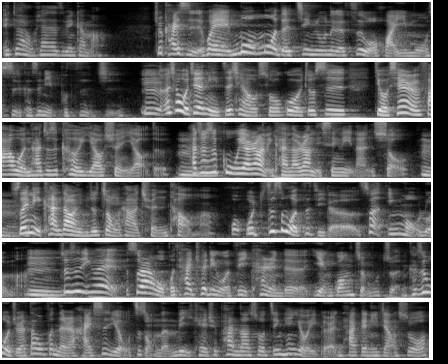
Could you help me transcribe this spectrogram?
哎，对啊，我现在在这边干嘛？就开始会默默的进入那个自我怀疑模式，可是你不自知。嗯，而且我记得你之前有说过，就是有些人发文，他就是刻意要炫耀的，嗯、他就是故意要让你看到，让你心里难受。嗯，所以你看到，你不就中了他的圈套吗？我我这是我自己的算阴谋论嘛。嗯，就是因为虽然我不太确定我自己看人的眼光准不准，可是我觉得大部分的人还是有这种能力，可以去判断说，今天有一个人他跟你讲说，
